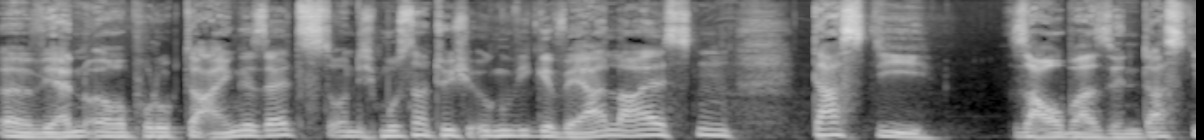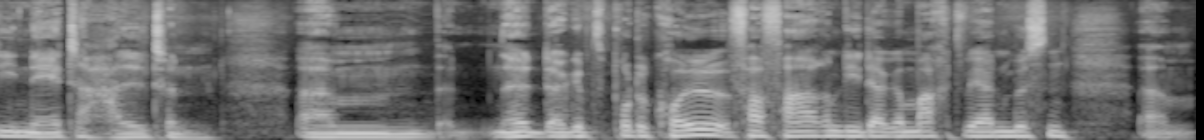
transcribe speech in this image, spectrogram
äh, werden eure Produkte eingesetzt und ich muss natürlich irgendwie gewährleisten, dass die sauber sind, dass die Nähte halten. Ähm, ne, da gibt's Protokollverfahren, die da gemacht werden müssen. Ähm,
